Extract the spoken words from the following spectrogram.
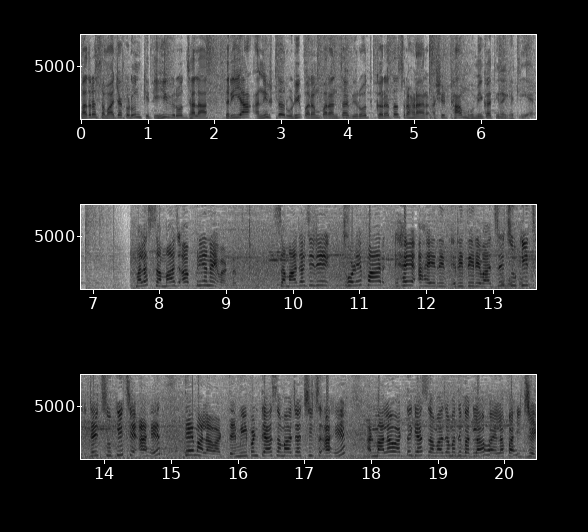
मात्र समाजाकडून कितीही विरोध झाला तरी या अनिष्ट रूढी परंपरांचा विरोध करतच राहणार अशी ठाम भूमिका तिने घेतली आहे. मला समाज अप्रिय नाही वाटत. समाजाचे जे थोडेफार हे आहे री- रीतिरिवाज जे चुकीच जे चुकीचे आहेत ते मला वाटते. मी पण त्या समाजाचीच आहे आणि मला वाटतं की या समाजामध्ये बदलाव व्हायला पाहिजे.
